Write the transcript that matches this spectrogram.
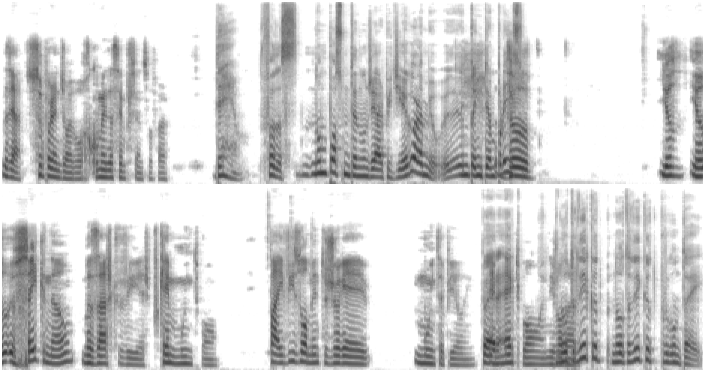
mas é, super enjoyable, recomendo a 100% so far. Damn. Foda-se. Não me posso meter num JRPG agora, meu. Eu não tenho tempo para isso. Dude, Eu, eu, eu sei que não, mas acho que devias, porque é muito bom. Pá, e visualmente o jogo é muito appealing. Pera, é é muito bom a nível No outro, dia que eu, te- no outro dia que eu te perguntei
